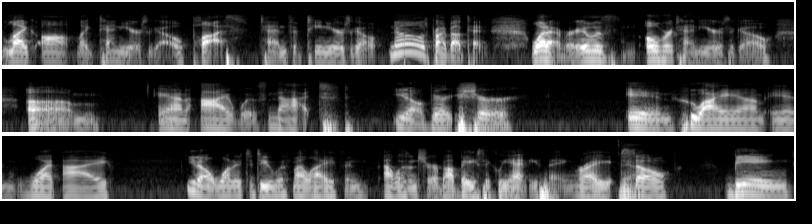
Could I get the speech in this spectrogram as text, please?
like um, like 10 years ago plus 10 15 years ago no it was probably about 10 whatever it was over 10 years ago um, and I was not, you know, very sure in who I am and what I, you know, wanted to do with my life, and I wasn't sure about basically anything, right? Yeah. So, being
